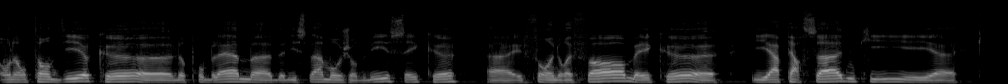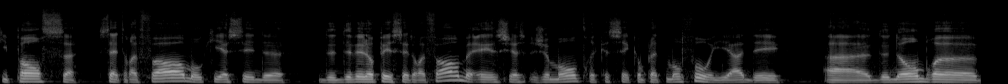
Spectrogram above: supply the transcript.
on, entend dire que le problème de l'islam aujourd'hui, c'est que euh, font une réforme et qu'il euh, il y a personne qui, euh, pense cette réforme ou qui essaie de, développer cette réforme. Et je, montre que c'est complètement faux. Il y a de nombreux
